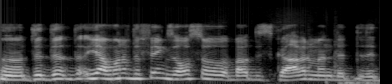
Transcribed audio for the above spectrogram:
uh, the, the, the, yeah, one of the things also about this government that, that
